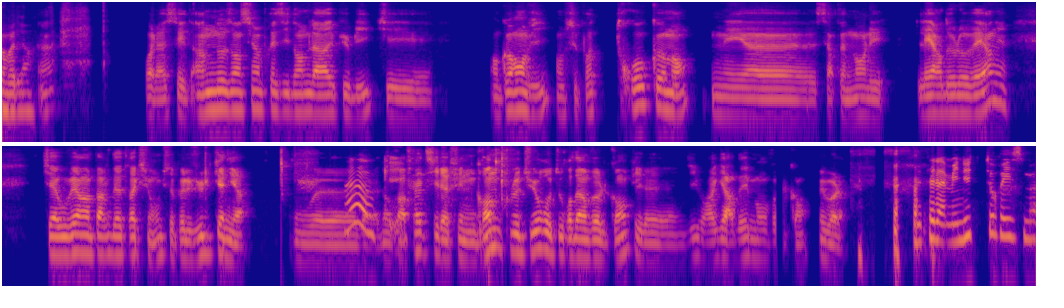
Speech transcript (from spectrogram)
on va dire. Voilà, c'est un de nos anciens présidents de la République qui est encore en vie. On ne sait pas trop comment, mais euh, certainement les- l'air de l'Auvergne, qui a ouvert un parc d'attractions qui s'appelle Vulcania. Où, euh, Ah. Donc en fait, il a fait une grande clôture autour d'un volcan, puis il a dit regardez mon volcan. Et voilà. C'était la minute tourisme.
